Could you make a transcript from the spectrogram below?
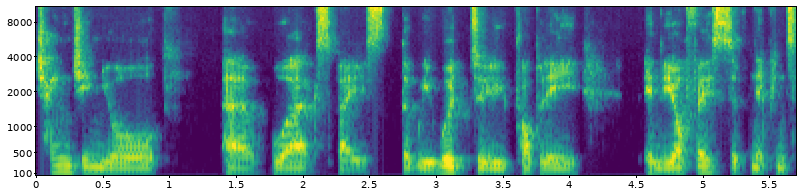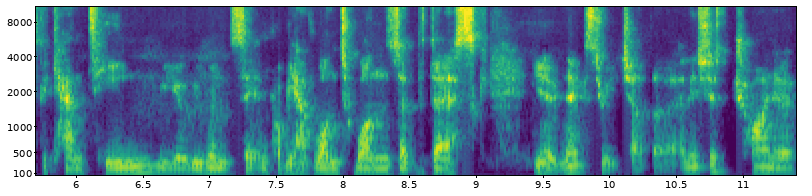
changing your uh, workspace that we would do probably in the office of nipping to the canteen. You know, we wouldn't sit and probably have one to ones at the desk, you know, next to each other. And it's just trying to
